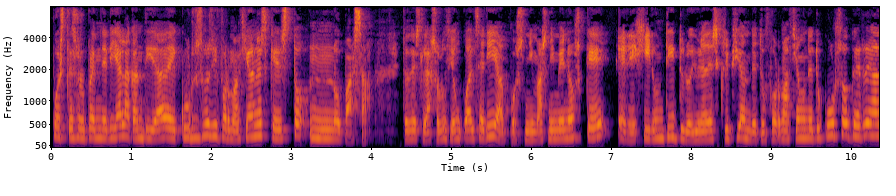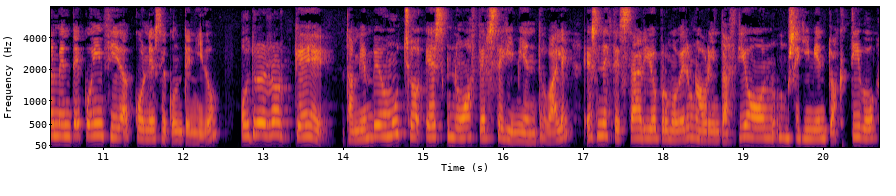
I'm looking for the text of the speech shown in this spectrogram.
Pues te sorprendería la cantidad de cursos y formaciones que esto no pasa. Entonces, ¿la solución cuál sería? Pues ni más ni menos que elegir un título y una descripción de tu formación, de tu curso, que realmente coincida con ese contenido. Otro error que también veo mucho es no hacer seguimiento, ¿vale? Es necesario promover una orientación, un seguimiento activo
